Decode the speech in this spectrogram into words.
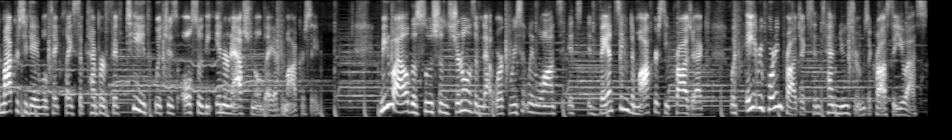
Democracy Day will take place September 15th, which is also the International Day of Democracy. Meanwhile, the Solutions Journalism Network recently launched its Advancing Democracy project with eight reporting projects in 10 newsrooms across the US.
